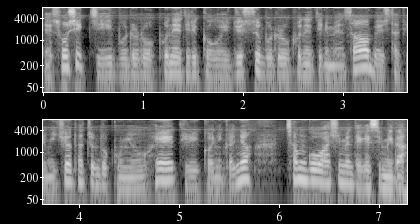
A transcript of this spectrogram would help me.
네, 소식지 무료로 보내드릴 거고요 뉴스 무료로 보내드리면서 매수타점 이시가타점도 공유해 드릴 거니까요. 참고하시면 되겠습니다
